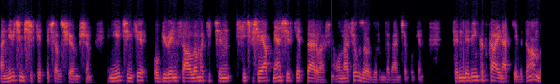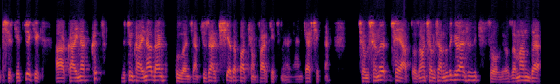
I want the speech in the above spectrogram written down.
ben ne biçim bir şirkette çalışıyormuşum? Niye? Çünkü o güveni sağlamak için hiçbir şey yapmayan şirketler var. Onlar çok zor durumda bence bugün. Senin dediğin kıt kaynak gibi tamam mı? Şirket diyor ki Aa, kaynak kıt bütün kaynağı ben kullanacağım. Güzel kişi ya da patron fark etmiyor yani gerçekten. Çalışanı şey yaptı. O zaman çalışanda da güvensizlik hissi oluyor. O zaman da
